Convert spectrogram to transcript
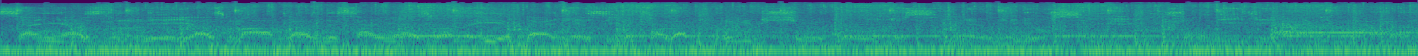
sen yazdın diye yazma. Ben de sen yazma. İyi ben yazayım falan. Böyle bir şey oldu sanıyordum. Yoksa mümkün değil yani. ben.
